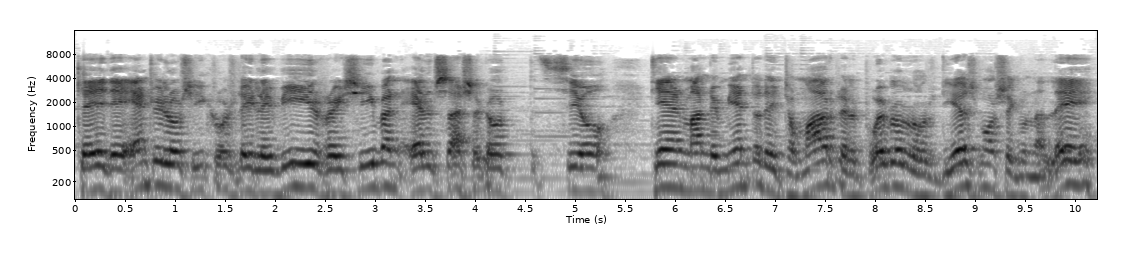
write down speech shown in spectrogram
que de entre los hijos de Leví reciban el sacerdocio tienen mandamiento de tomar del pueblo los diezmos según la ley,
